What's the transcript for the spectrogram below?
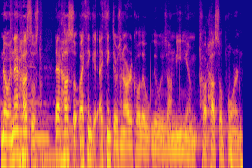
No, and that hustles that hustle. I think I think there was an article that, that was on Medium called Hustle Porn,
